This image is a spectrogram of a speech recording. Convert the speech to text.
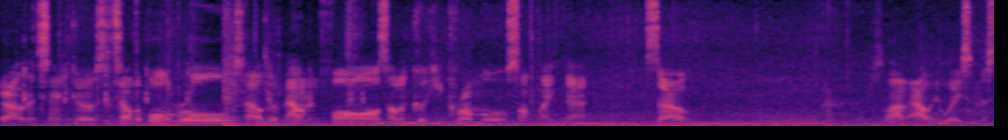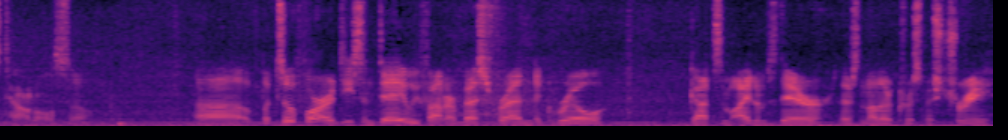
Forgot how that saying goes. It's how the ball rolls, how the mountain falls, how the cookie crumbles, something like that. So there's a lot of alleyways in this town, also. Uh, but so far, a decent day. We found our best friend, the grill. Got some items there. There's another Christmas tree.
